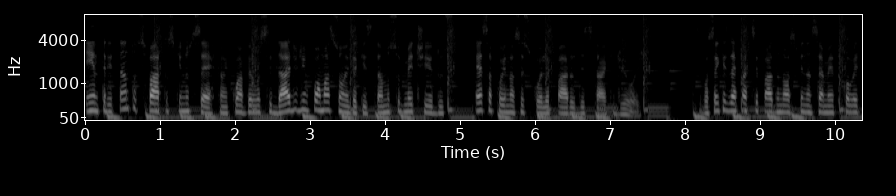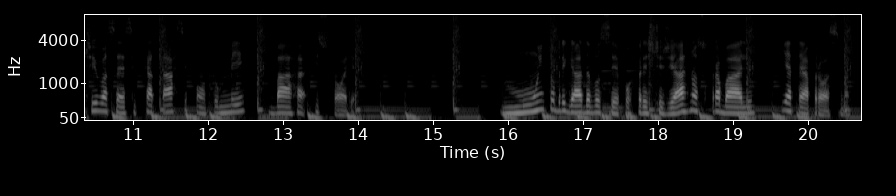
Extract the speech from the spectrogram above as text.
Entre tantos fatos que nos cercam e com a velocidade de informações a que estamos submetidos, essa foi nossa escolha para o destaque de hoje. Se você quiser participar do nosso financiamento coletivo, acesse catarse.me história. Muito obrigado a você por prestigiar nosso trabalho e até a próxima.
